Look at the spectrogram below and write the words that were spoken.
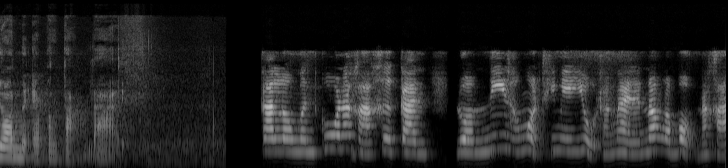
ยอดในแอปต่างๆได้ การลงเงินกู้นะคะ คือการรวมหนี้ทั้งหมดที่มีอยู่ทั้งในและนอกระบบนะคะ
